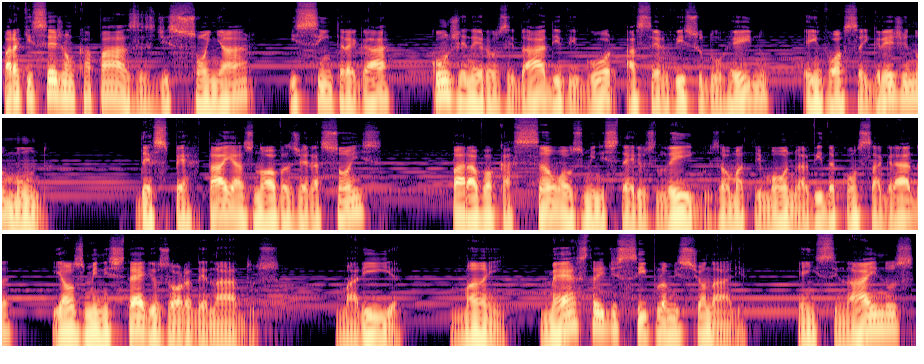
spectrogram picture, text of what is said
para que sejam capazes de sonhar e se entregar com generosidade e vigor a serviço do Reino em vossa Igreja e no mundo. Despertai as novas gerações para a vocação aos ministérios leigos, ao matrimônio, à vida consagrada e aos ministérios ordenados. Maria, mãe, mestra e discípula missionária, ensinai-nos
